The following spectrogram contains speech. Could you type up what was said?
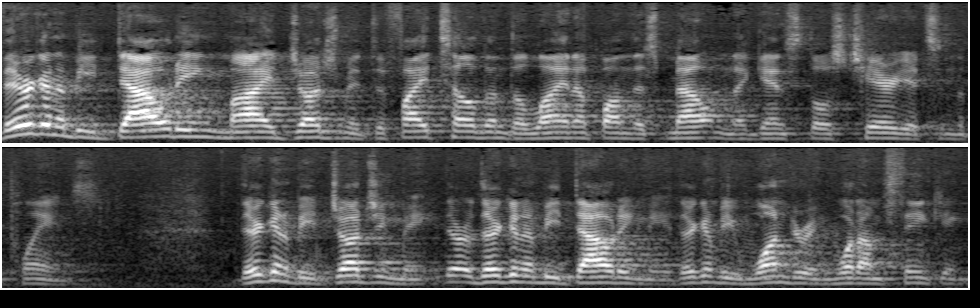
they're going to be doubting my judgment if I tell them to line up on this mountain against those chariots in the plains. They're going to be judging me. They're, they're going to be doubting me. They're going to be wondering what I'm thinking.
